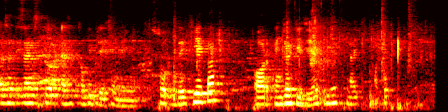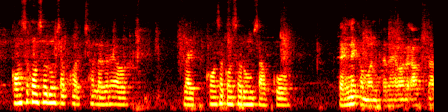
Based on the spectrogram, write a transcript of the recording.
ऐसा डिज़ाइन तो ऐसे कभी देखे नहीं है। सो देखिएगा और एंजॉय कीजिए लाइक आपको कौन सा कौन सा रूम्स आपको अच्छा लग रहा है और लाइक कौन सा कौन सा रूम्स आपको रहने का मन कर रहा है और आपका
